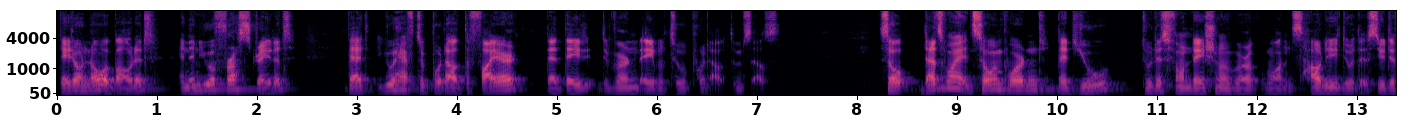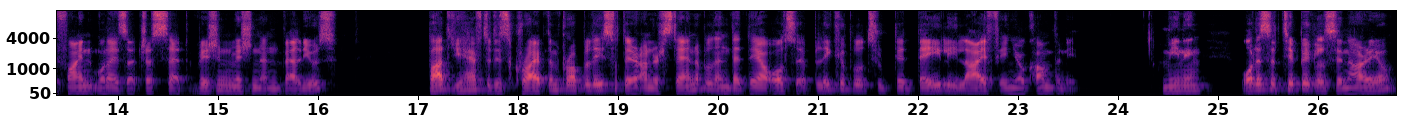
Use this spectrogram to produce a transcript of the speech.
They don't know about it. And then you are frustrated that you have to put out the fire that they weren't able to put out themselves. So that's why it's so important that you do this foundational work once. How do you do this? You define what I just said vision, mission, and values, but you have to describe them properly so they're understandable and that they are also applicable to the daily life in your company. Meaning, what is a typical scenario?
